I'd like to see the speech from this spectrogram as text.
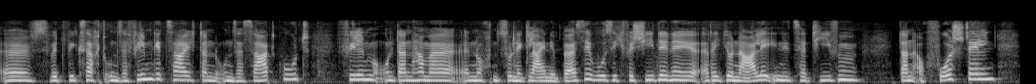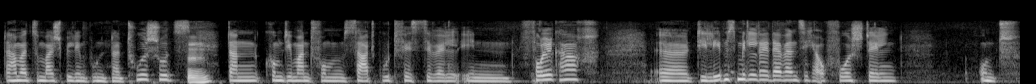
Äh, es wird, wie gesagt, unser Film gezeigt, dann unser Saatgut-Film und dann haben wir noch so eine kleine Börse, wo sich verschiedene regionale Initiativen dann auch vorstellen. Da haben wir zum Beispiel den Bund Naturschutz, dann kommt jemand vom Saatgutfestival in Volkach, äh, die Lebensmittelräder werden sich auch vorstellen und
